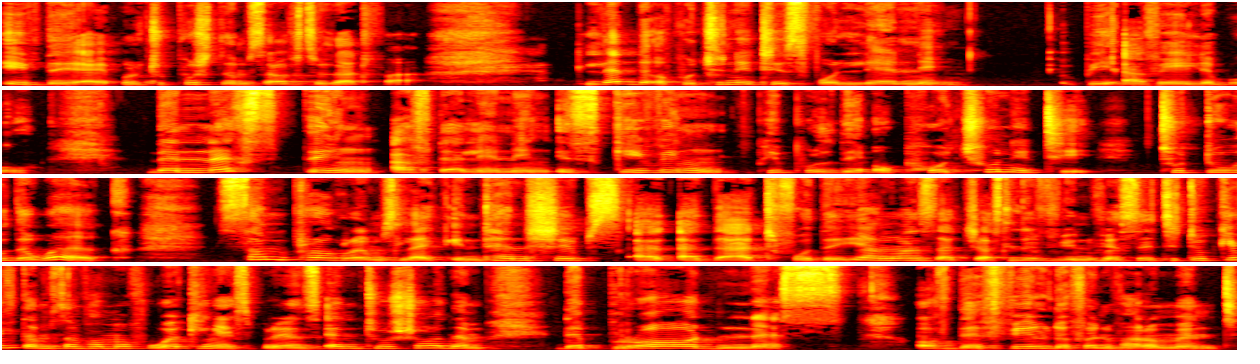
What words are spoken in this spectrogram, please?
if they are able to push themselves to that far. Let the opportunities for learning be available. The next thing after learning is giving people the opportunity to do the work. Some programs like internships are, are, that for the young ones that just leave university to give them some form of working experience and to show them the broadness of the field of environment.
